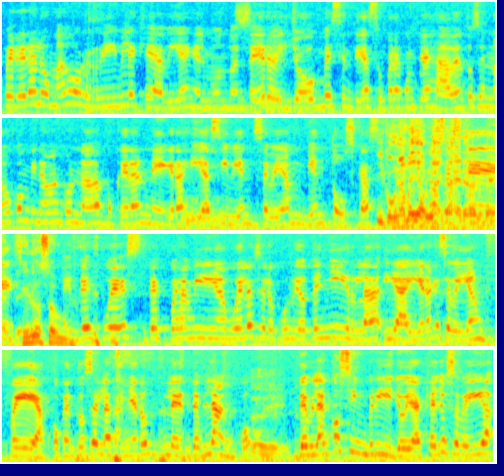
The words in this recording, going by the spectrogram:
pero era lo más horrible que había en el mundo entero y yo me sentía súper acomplejada, entonces no combinaban con nada porque eran negras y así mm. bien, se veían bien toscas. Y con una media blanca generalmente. sí lo son. Eh, después, después a mi abuela se le ocurrió teñirla y ahí era que se veían feas, porque entonces la teñieron de blanco, eh. de blanco sin brillo y aquello se veía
